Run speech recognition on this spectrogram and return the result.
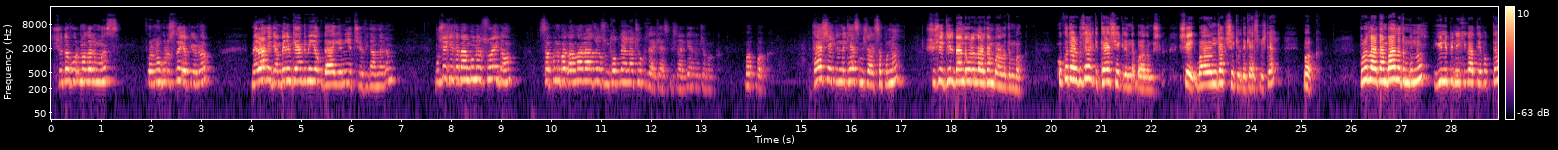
Şu da vurmalarımız. Vurma kurusu da yapıyorum. Merak ediyorum. Benim kendimin yok. Daha yeni yetişiyor fidanlarım. Bu şekilde ben bunları soydum. Sapını bak Allah razı olsun. Toplayanlar çok güzel kesmişler. Gel hoca bak. Bak bak. Tel şeklinde kesmişler sapını. Şu şekil ben de oralardan bağladım bak. O kadar güzel ki tel şeklinde bağlamışlar. Şey bağlanacak şekilde kesmişler. Bak. Buralardan bağladım bunu. Yün ipini iki kat yapıp da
